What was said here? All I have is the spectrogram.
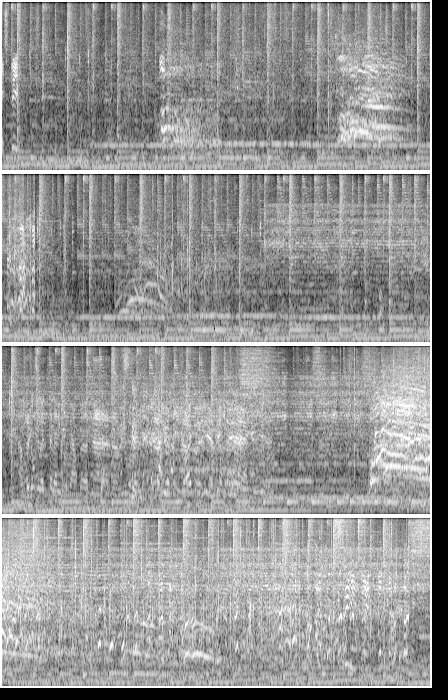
Spin. And we're not going to tell anyone about the. No, no, it's Network.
